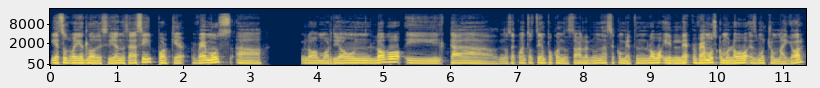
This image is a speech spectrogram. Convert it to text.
Y estos güeyes lo decidieron hacer así porque Remus ah, lo mordió un lobo y cada no sé cuánto tiempo cuando estaba la luna se convierte en un lobo. Y el Remus como lobo es mucho mayor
